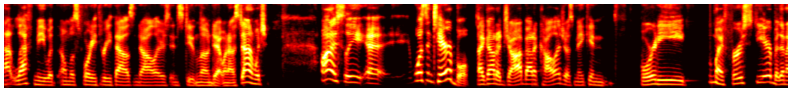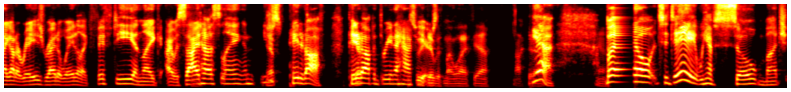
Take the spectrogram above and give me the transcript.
That left me with almost forty three thousand dollars in student loan debt when I was done, which honestly uh, it wasn't terrible. I got a job out of college. I was making forty my first year, but then I got a raise right away to like 50 and like I was side hustling and you yep. just paid it off. Paid yep. it off in three and a half That's years. did with my wife. Yeah. Yeah. yeah. But you know, today we have so much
